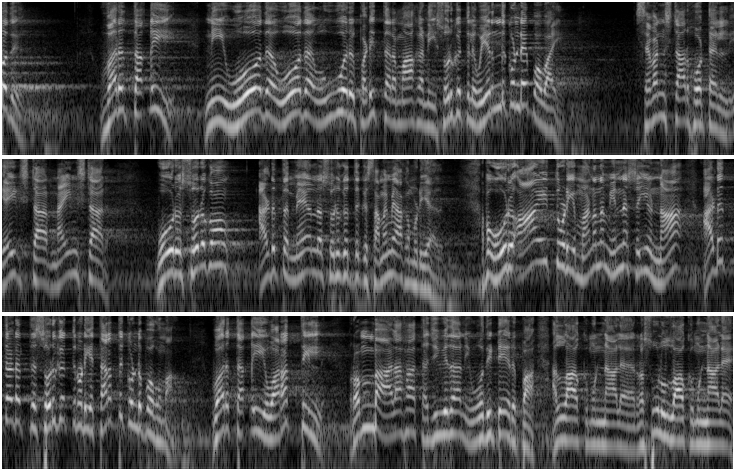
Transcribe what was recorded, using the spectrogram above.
ஓது. வருத்தகி. நீ ஓத ஓத ஒவ்வொரு படித்தரமாக நீ சொர்க்கத்தில் உயர்ந்து கொண்டே போவாய். Seven star hotel eight star nine star. ஒரு சொர்க்கம் அடுத்த மேல சொர்க்கத்துக்கு சமமே ஆக முடியாது. அப்போ ஒரு ஆயத்துடைய மனநம் என்ன செய்யும்னா அடுத்தடுத்த சொர்க்கத்தினுடைய தரத்துக்கு கொண்டு போகுமா. வருத்தகை வரத்தில் ரொம்ப அழகா தஜ்வீதா நீ ஓதிட்டே இருப்பா. அல்லாவுக்கு முன்னால ரசூலுல்லாவுக்கு முன்னால்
